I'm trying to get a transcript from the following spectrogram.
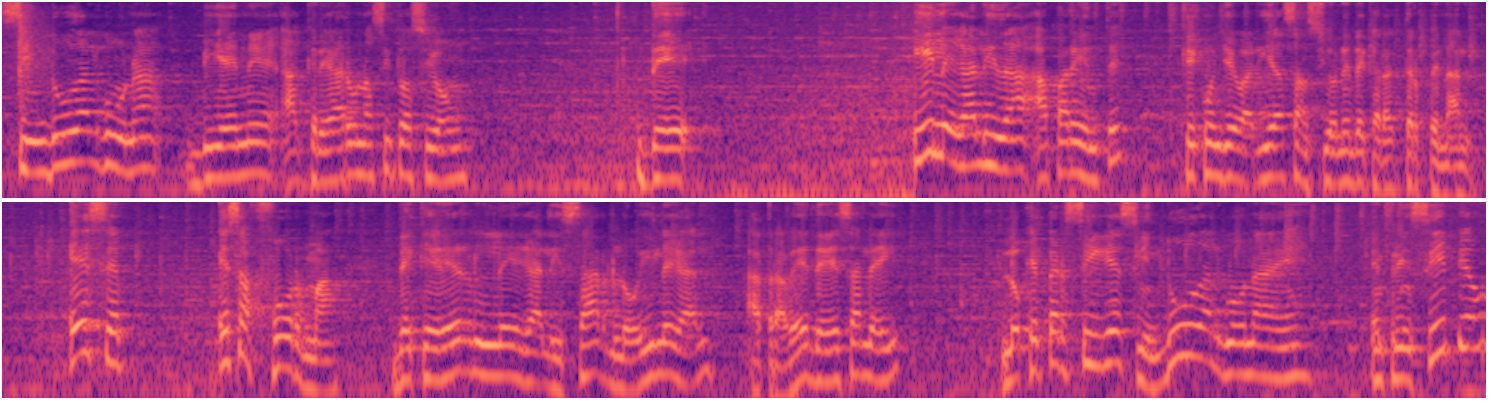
sin duda alguna viene a crear una situación de ilegalidad aparente que conllevaría sanciones de carácter penal. Esa forma de querer legalizar lo ilegal a través de esa ley, lo que persigue sin duda alguna es, en principio,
